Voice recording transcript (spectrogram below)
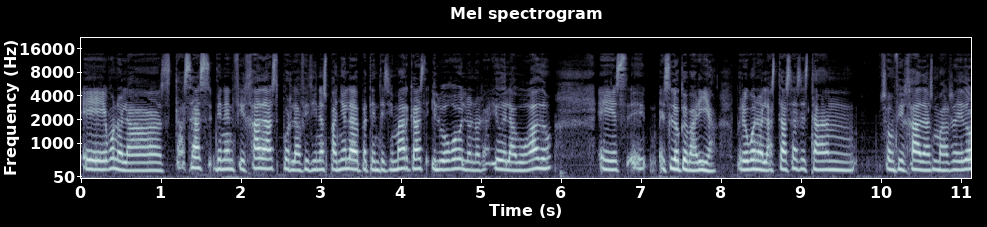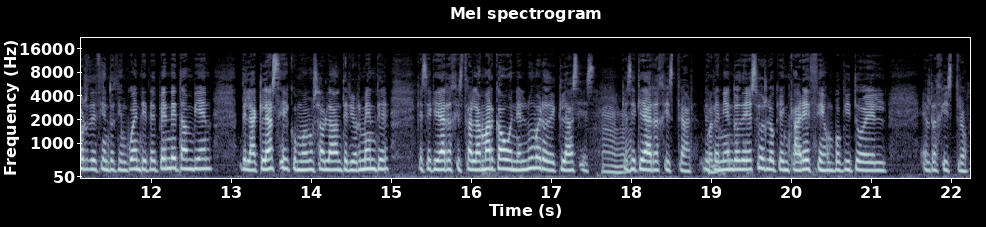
Eh, bueno, las tasas vienen fijadas por la Oficina Española de Patentes y Marcas y luego el honorario del abogado es, eh, es lo que varía. Pero bueno, las tasas están son fijadas más alrededor de 150 y depende también de la clase, como hemos hablado anteriormente, que se quiera registrar la marca o en el número de clases uh -huh. que se quiera registrar. Dependiendo bueno. de eso es lo que encarece un poquito el, el registro.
